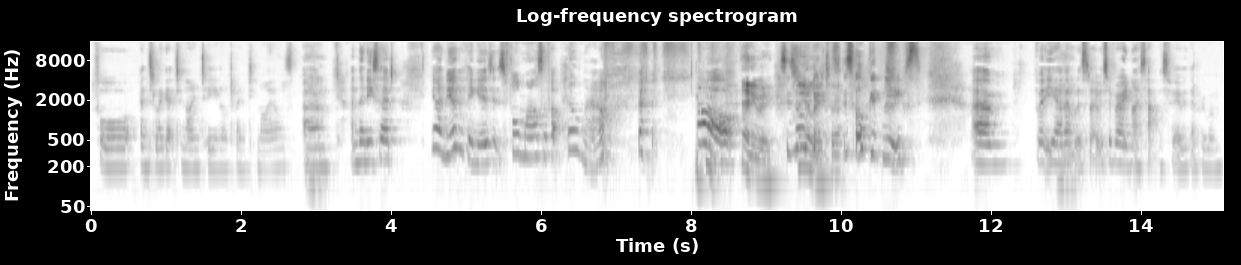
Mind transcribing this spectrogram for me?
for until I get to 19 or 20 miles. Um, and then he said, Yeah, and the other thing is, it's four miles of uphill now. oh, Anyway, see you good, later. This is all good news. Um, but yeah, that was it was a very nice atmosphere with everyone.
